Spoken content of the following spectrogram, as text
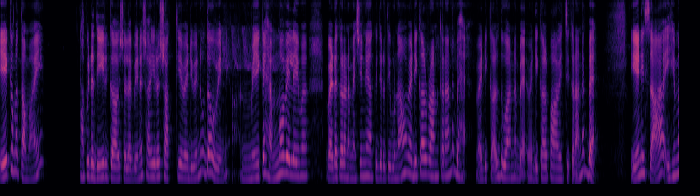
ඒකම තමයි අපිට දීර්ඝායුෂ ලැබෙන ශරීර ශක්තිය වැඩි වෙන්න උදව් වෙන්නේ. මේක හැම වෙලෙම වැඩ කරන මැෂින් එකක් විදිහට තිබුණාම වැඩිකල් රන් කරන්න බෑ. වැඩිකල් දුවන්න බෑ. වැඩිකල් පාවිච්චි කරන්න බෑ. ඒ නිසා එහෙම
